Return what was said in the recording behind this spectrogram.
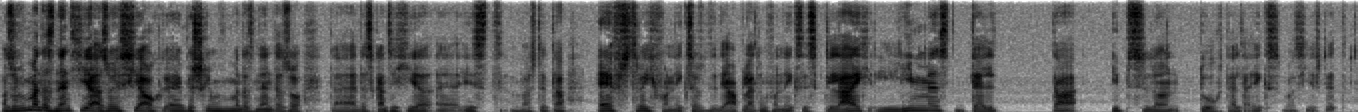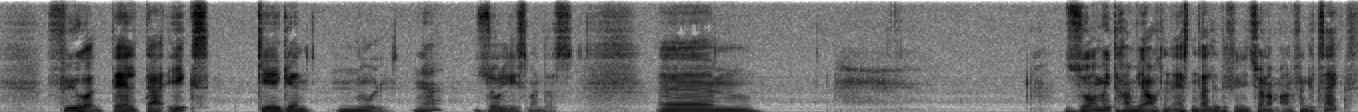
Also wie man das nennt hier, also ist hier auch äh, beschrieben, wie man das nennt. Also äh, das Ganze hier äh, ist, was steht da? f' von x, also die Ableitung von x ist gleich Limes Delta y durch Delta x, was hier steht, für Delta x gegen 0. Ja? So liest man das. Ähm, somit haben wir auch den ersten Teil der Definition am Anfang gezeigt.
